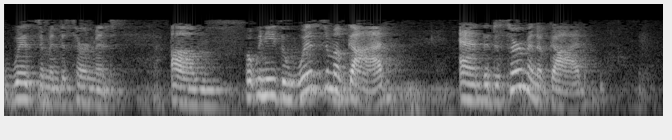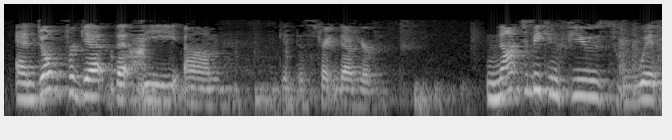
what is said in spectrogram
wisdom and discernment. Um, but we need the wisdom of God and the discernment of God. And don't forget that the, um, get this straightened out here, not to be confused with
